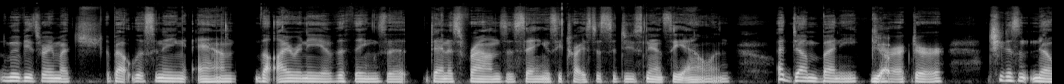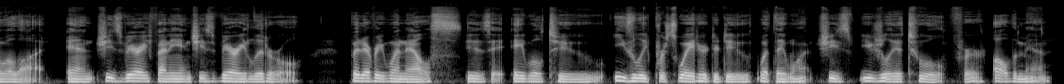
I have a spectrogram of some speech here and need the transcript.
movie is very much about listening and the irony of the things that Dennis Franz is saying as he tries to seduce Nancy Allen, a dumb bunny character. Yep. She doesn't know a lot and she's very funny and she's very literal, but everyone else is able to easily persuade her to do what they want. She's usually a tool for all the men.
